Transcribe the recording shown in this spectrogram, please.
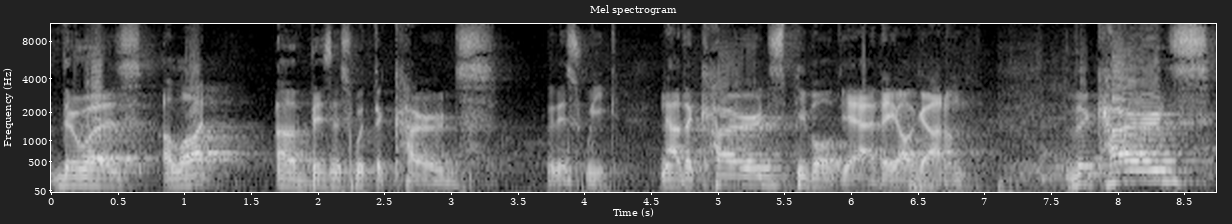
There was a lot of business with the cards this week. Now, the cards, people, yeah, they all got them. The cards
